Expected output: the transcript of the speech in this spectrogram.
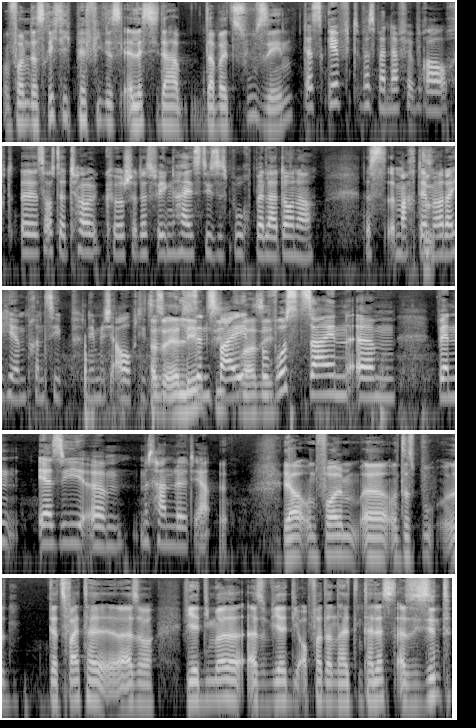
Und vor allem das richtig perfide ist, er lässt sie da, dabei zusehen. Das Gift, was man dafür braucht, äh, ist aus der Tollkirsche, deswegen heißt dieses Buch Belladonna. Das macht der Mörder hier im Prinzip nämlich auch. Die also sind, also er lebt sind bei quasi. Bewusstsein, ähm, wenn er sie ähm, misshandelt, ja. Ja, und vor allem, äh, und das Buch, der zweite Teil, also wie er die Mörder, also wie er die Opfer dann halt hinterlässt, also sie sind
